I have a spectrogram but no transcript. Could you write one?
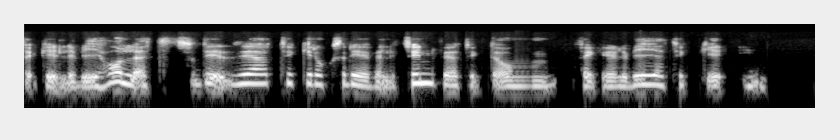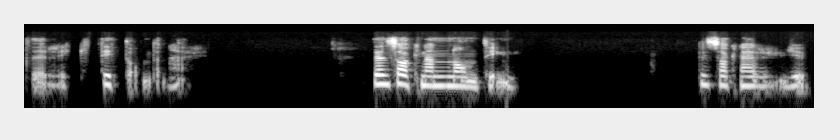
Fakir Levi-hållet. Så det, jag tycker också det är väldigt synd, för jag tyckte om Fakir Levi. Jag tycker inte riktigt om den här. Den saknar någonting. Den saknar djup.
